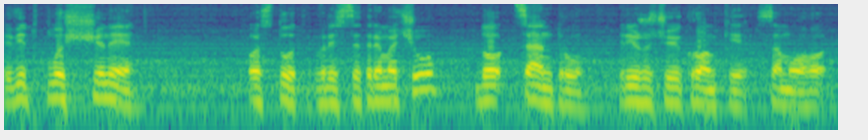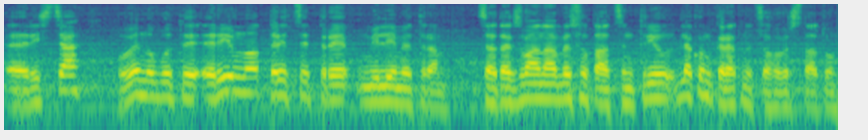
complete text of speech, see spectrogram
від площини ось тут в різці тримачу до центру ріжучої кромки самого е, різця повинно бути рівно 33 мм. Це так звана висота центрів для конкретно цього верстату.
